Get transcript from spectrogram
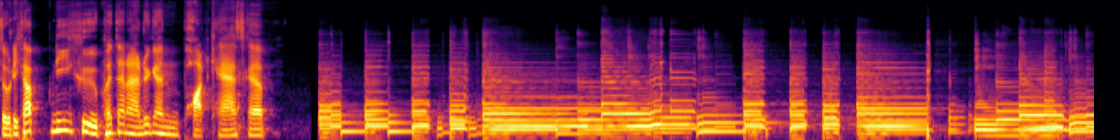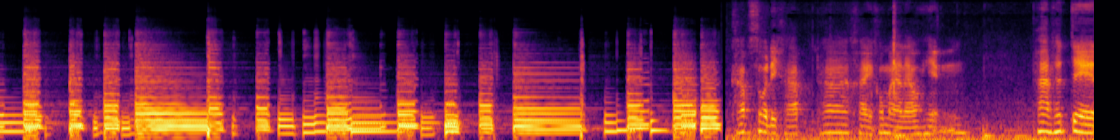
สวัสดีครับ นี่คือพัฒนาด้วยกันพอดแคสต์ครับ ครับ สวัสดีครับ ถ้าใครเข้ามาแล้วเห็นภาพชัดเจน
